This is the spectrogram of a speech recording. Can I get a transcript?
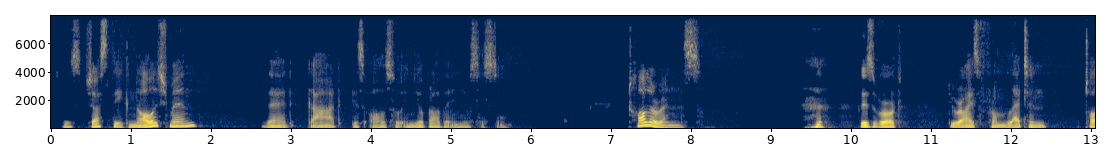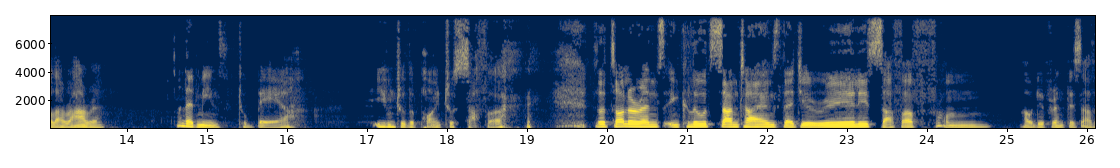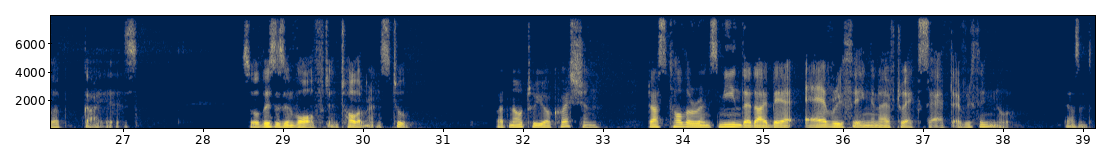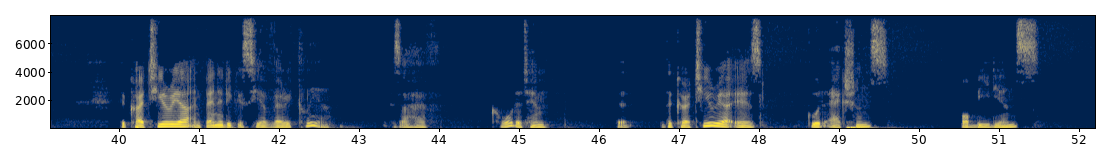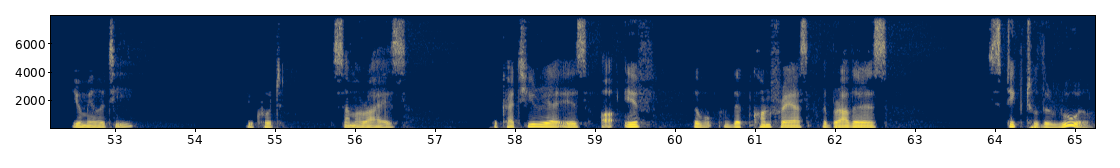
So it's just the acknowledgement that God is also in your brother, in your sister. Tolerance. this word derives from Latin tolerare, and that means to bear, even to the point to suffer. so tolerance includes sometimes that you really suffer from how different this other guy is. So this is involved in tolerance too. But now to your question. Does tolerance mean that I bear everything and I have to accept everything? No, it doesn't. The criteria, and Benedict is here very clear, as I have quoted him. The, the criteria is good actions, obedience, humility. You could summarize the criteria is uh, if the, the confreres, the brothers, stick to the rule.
